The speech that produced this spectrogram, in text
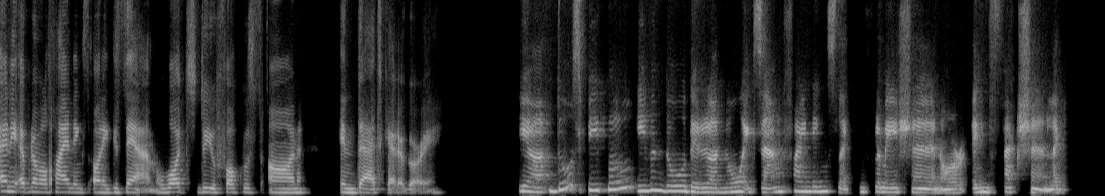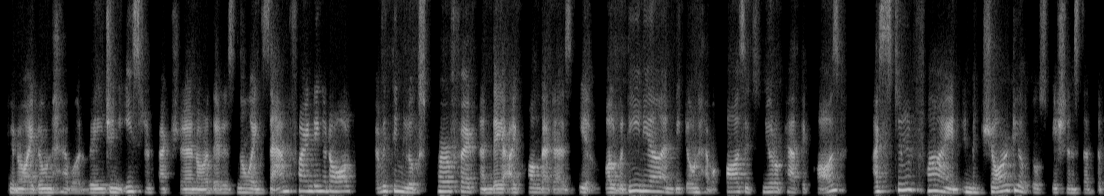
Any abnormal findings on exam? What do you focus on in that category? Yeah, those people, even though there are no exam findings like inflammation or infection, like, you know, I don't have a raging yeast infection or there is no exam finding at all, everything looks perfect. And they, I call that as vulvodynia, and we don't have a cause, it's neuropathic cause. I still find in majority of those patients that the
